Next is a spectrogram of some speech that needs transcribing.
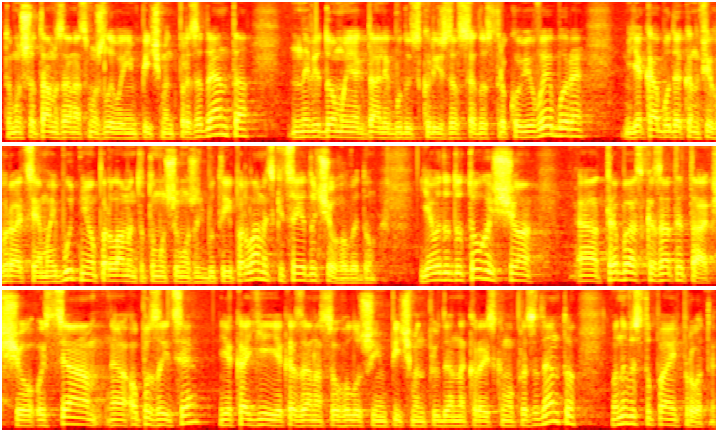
Тому що там зараз можливо імпічмент президента. Невідомо, як далі будуть скоріш за все дострокові вибори. Яка буде конфігурація майбутнього парламенту, тому що можуть бути і парламентські. Це я до чого веду? Я веду до того, що е, треба сказати так, що ось ця е, опозиція, яка є, яка зараз оголошує імпічмент південно-корейському президенту, вони виступають проти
